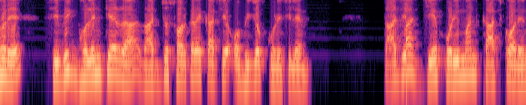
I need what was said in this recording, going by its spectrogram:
ধরে সিভিক ভলেন্টিয়াররা রাজ্য সরকারের কাছে অভিযোগ করেছিলেন তাজা যে পরিমাণ কাজ করেন,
